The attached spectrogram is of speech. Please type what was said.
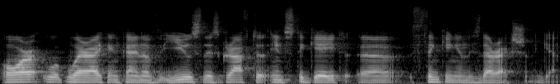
or where I can kind of use this graph to instigate uh, thinking in this direction again.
